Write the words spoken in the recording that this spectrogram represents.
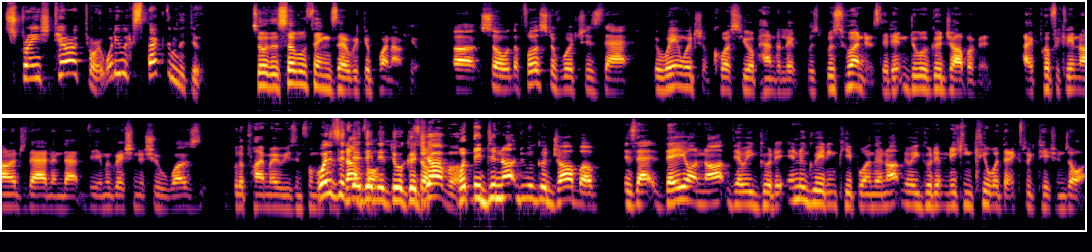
strange territory. What do you expect them to do? So there's several things that we could point out here. Uh, so the first of which is that the way in which, of course, Europe handled it was, was horrendous. They didn't do a good job of it. I perfectly acknowledge that and that the immigration issue was the primary reason for What is it they didn't do a good So job of? What they did not do a good job of is that they are not very good at integrating people and they're not very good at making clear what the expectations are.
